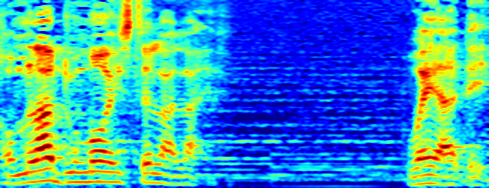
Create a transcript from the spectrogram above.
Komla Dumor is still alive. Where are they?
